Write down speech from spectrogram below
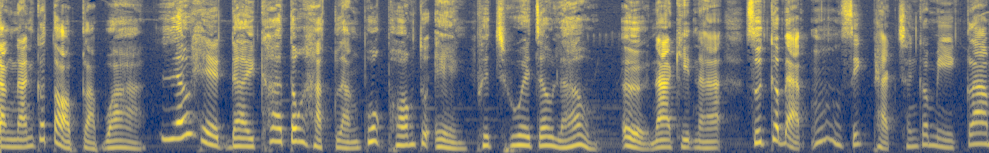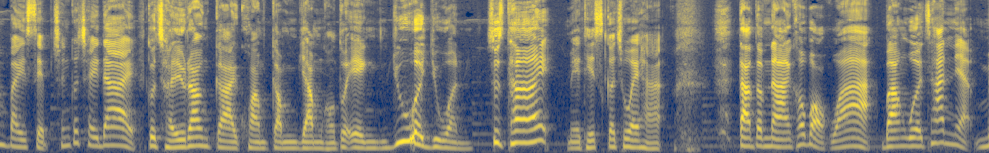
ดังนั้นก็ตอบกลับว่า แล้วเหตุใดข้าต้องหักหลังพวกพ้องตัวเอง เพื่อช่วยเจ้าเล่า เออ น่าคิดนะฮะซุดก็แบบอืมซิกแพคฉันก็มีกล้ามไบเซปฉันก็ใช้ได้ ก็ใช้ร่างกายความกำยำของตัวเอง ยั่วยวน สุดท้ายเมทิสก็ช่วยฮะ ตามตำนานเขาบอกว่าบางเวอร์ชั่นเนี่ย เม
